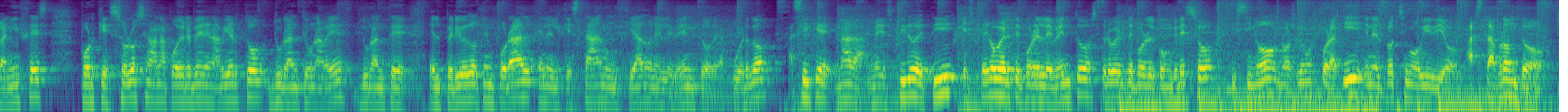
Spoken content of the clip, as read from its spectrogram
organices porque solo se van a poder ver en abierto durante una vez, durante el periodo temporal en el que está anunciado en el evento, ¿de acuerdo? Así que nada, me despido de ti, espero verte por el evento, espero verte por el congreso y si no, nos vemos por aquí en el próximo vídeo. ¡Hasta pronto!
